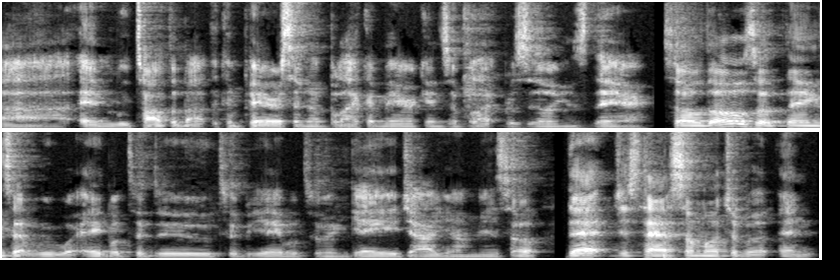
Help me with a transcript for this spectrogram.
Uh, and we talked about the comparison of Black Americans and Black Brazilians there. So those are things that we were able to do to be able to engage our young men. So that just has so much of a, an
